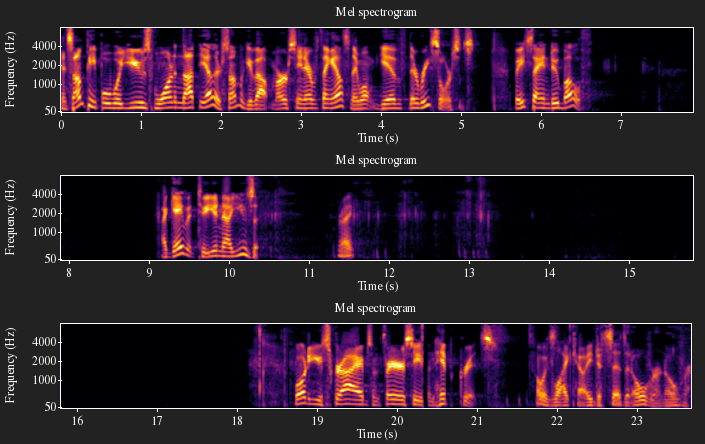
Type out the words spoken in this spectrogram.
And some people will use one and not the other. Some will give out mercy and everything else and they won't give their resources. But he's saying do both. I gave it to you, now use it. Right? What are you scribes and Pharisees and hypocrites? I always like how he just says it over and over.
